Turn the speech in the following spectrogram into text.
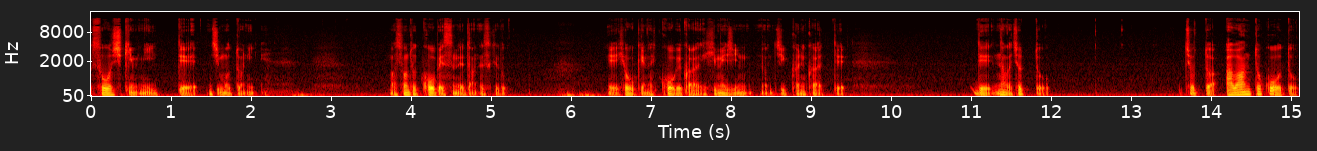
葬式に行って地元に。まあその時神戸住んでたんですけど、えー、兵庫県の神戸から姫路の実家に帰ってでなんかちょっとちょっと会わんとこうと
